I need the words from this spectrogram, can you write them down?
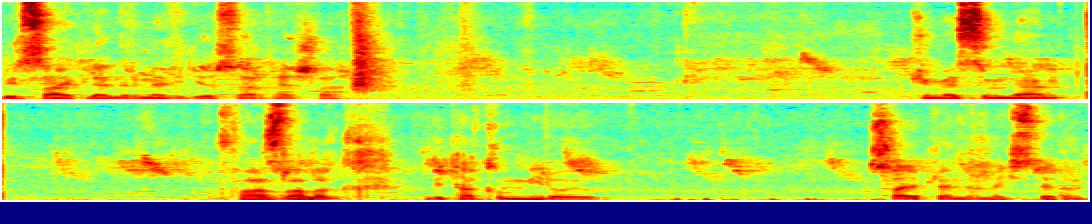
Bir sahiplendirme videosu arkadaşlar. Kümesimden fazlalık bir takım Miro'yu sahiplendirmek istedim.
